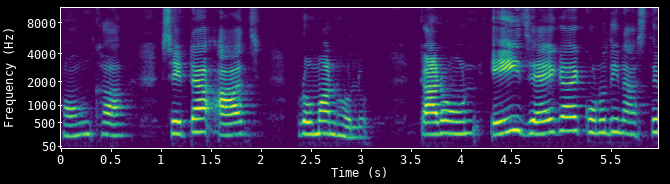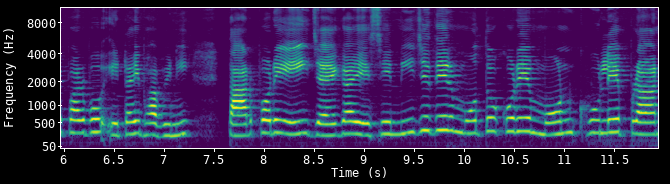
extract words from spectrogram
সংখ্যা, সেটা আজ প্রমাণ হলো। কারণ এই জায়গায় কোনো দিন আসতে পারব এটাই ভাবিনি। তারপরে এই জায়গায় এসে নিজেদের মতো করে মন খুলে, প্রাণ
